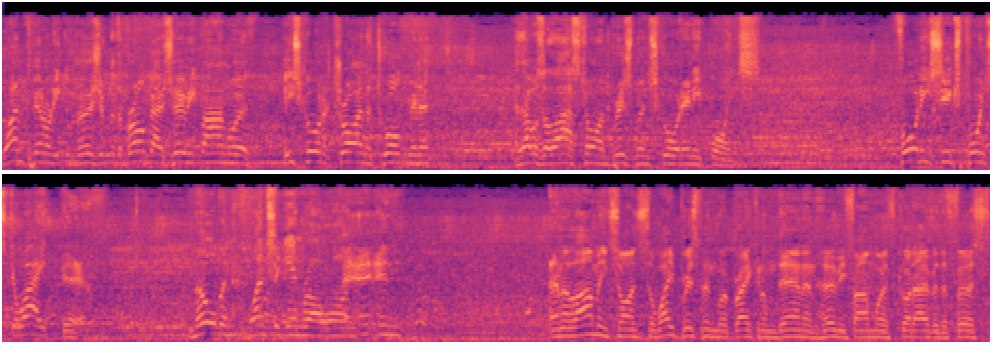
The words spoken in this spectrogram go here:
one penalty conversion for the Broncos, Herbie Farnworth. He scored a try in the 12th minute, and that was the last time Brisbane scored any points. 46 points to 8. Yeah. Melbourne once again roll on. And, and, and alarming signs, the way Brisbane were breaking them down and Herbie Farnworth got over the first,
